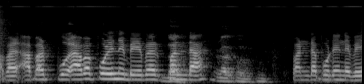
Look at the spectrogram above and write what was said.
আবার আবার আবার পরে নেবে এবার পান্ডা। পান্ডা পরে নেবে।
